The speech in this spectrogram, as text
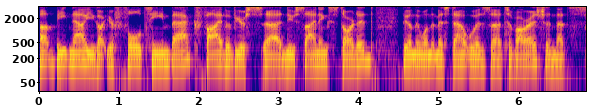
upbeat now. You got your full team back. Five of your uh, new signings started. The only one that missed out was uh, Tavares, and that's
